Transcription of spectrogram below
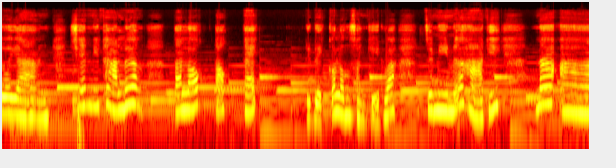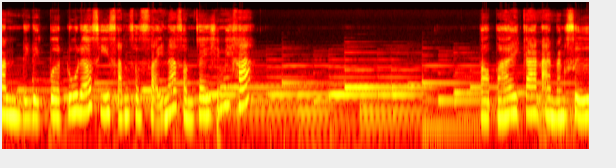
ตัวอย่าง เช่นนิทานเรื่องตาล็อกต๊อกแท็กเด็กๆก็ลองสังเกตว่าจะมีเนื้อหาที่น่าอ่าน เด็กๆเปิดดูแล้วสีสันสดใสน่าสนใจใช่ไหมคะ อไปการอ่านหนังสือ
